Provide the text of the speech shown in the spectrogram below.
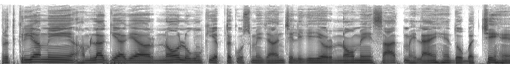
प्रतिक्रिया में हमला किया गया और नौ लोगों की अब तक उसमें जान चली गई है और नौ में सात महिलाएँ हैं, दो बच्चे हैं।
